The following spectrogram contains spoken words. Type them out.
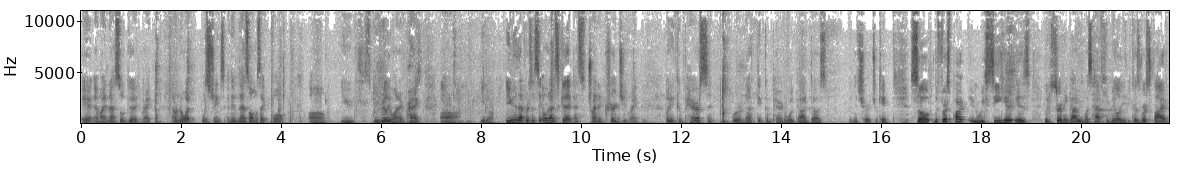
Hey, am I not so good, right? I don't know what what strings." And then that's almost like, "Oh, um, you you really want to brag." Uh, you know, even if that person say, "Oh, that's good," that's trying to encourage you, right? But in comparison, we're nothing compared to what God does in the church. Okay, so the first part we see here is when serving God, we must have humility because verse five,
